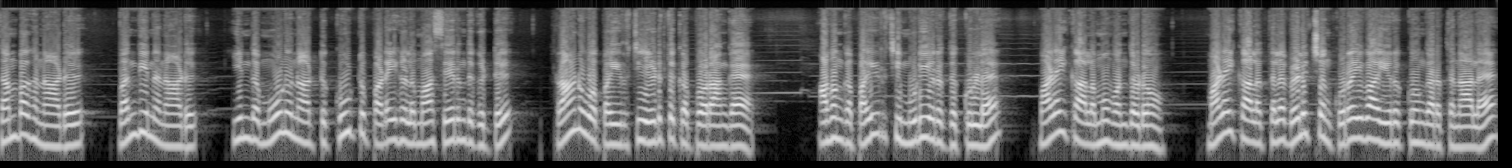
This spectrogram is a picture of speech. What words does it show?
சம்பக நாடு வந்தின நாடு இந்த மூணு நாட்டு கூட்டு படைகளுமா சேர்ந்துகிட்டு ராணுவ பயிற்சி எடுத்துக்க போறாங்க. அவங்க பயிற்சி முடியறதுக்குள்ள மழைக்காலமும் வந்துடும். மழைக்காலத்துல வெளிச்சம் குறைவா இருக்குங்கிறதுனால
